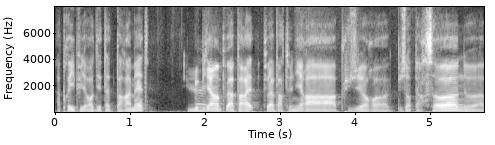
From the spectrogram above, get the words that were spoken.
Après, il peut y avoir des tas de paramètres le bien peut, peut, appartenir à plusieurs, euh, plusieurs personnes euh,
